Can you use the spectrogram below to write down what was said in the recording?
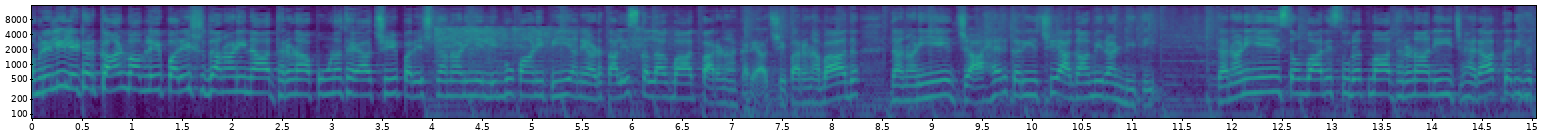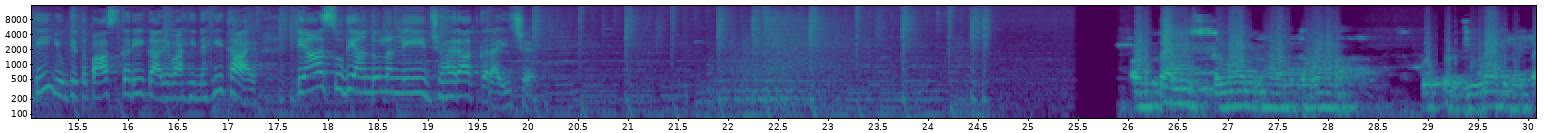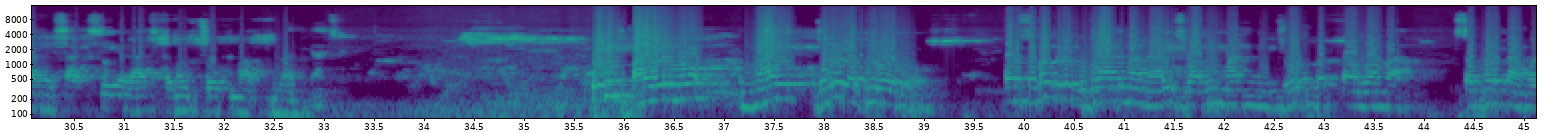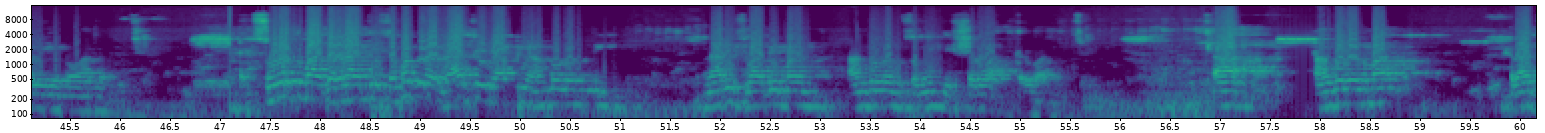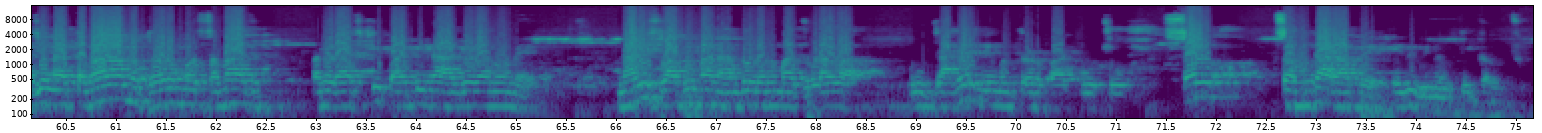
Amreli letter કાંડ મામલે પરેશ ધાનાણીના ધરણા પૂર્ણ થયા છે. પરેશ ધાનાણીએ લીંબુ પાણી પી અને અડતાલીસ કલાક બાદ પારણા કર્યા છે. પારણા બાદ ધાનાણીએ જાહેર કરી છે આગામી રણનીતિ. ધાનાણીએ સોમવારે સુરતમાં ધરણાની જાહેરાત કરી હતી. યોગ્ય તપાસ કરી કાર્યવાહી નહીં થાય ત્યાં સુધી આંદોલનની જાહેરાત કરાઈ છે. અડતાલીસ કલાકના ધરણા ડોક્ટર જીવરાજ મહેતાની સાક્ષીએ રાજકમલ ચોકમાં થયા છે. પીડિત સફળતા મળી એનો આનંદ છે. સુરતમાં ધરણાથી સમગ્ર રાજ્ય વ્યાપી આંદોલનની નારી સ્વાભિમાન આંદોલન સમિતિ શરૂઆત કરવાની છે. આ આંદોલનમાં રાજ્યના તમામ ધર્મ, સમાજ અને રાજકીય પાર્ટીના આગેવાનોને નારી સ્વાભિમાન આંદોલનમાં જોડાવા હું જાહેર નિમંત્રણ પાઠવું છું. સૌ સહકાર આપે એવી વિનંતી કરું છું.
